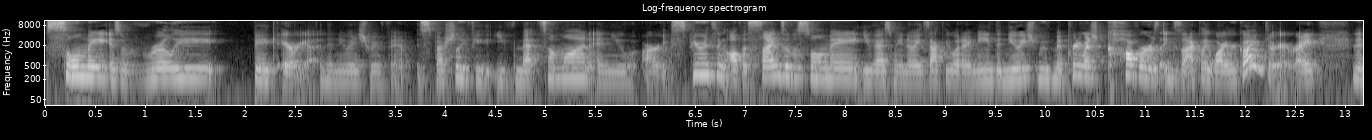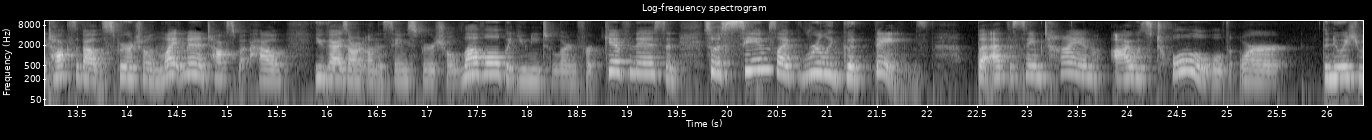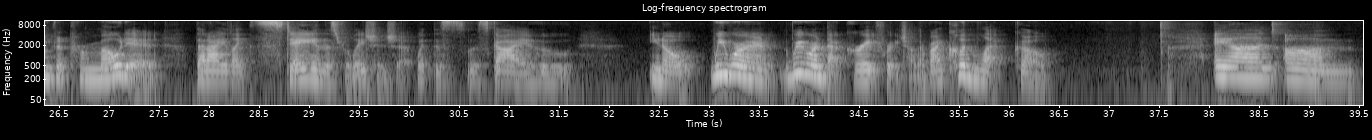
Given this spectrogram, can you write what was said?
soulmate is a really big area in the New Age movement, especially if you, you've met someone and you are experiencing all the signs of a soulmate. You guys may know exactly what I mean. The New Age movement pretty much covers exactly why you're going through it, right? And it talks about spiritual enlightenment. It talks about how you guys aren't on the same spiritual level, but you need to learn forgiveness. And so it seems like really good things. But at the same time, I was told, or the New Age movement promoted, that I like stay in this relationship with this this guy who you know, we weren't we weren't that great for each other, but I couldn't let go. And um,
